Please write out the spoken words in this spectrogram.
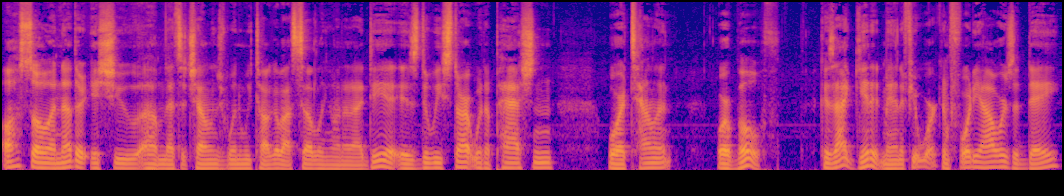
Also, another issue um, that's a challenge when we talk about settling on an idea is do we start with a passion or a talent or both? Because I get it, man. If you're working 40 hours a day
